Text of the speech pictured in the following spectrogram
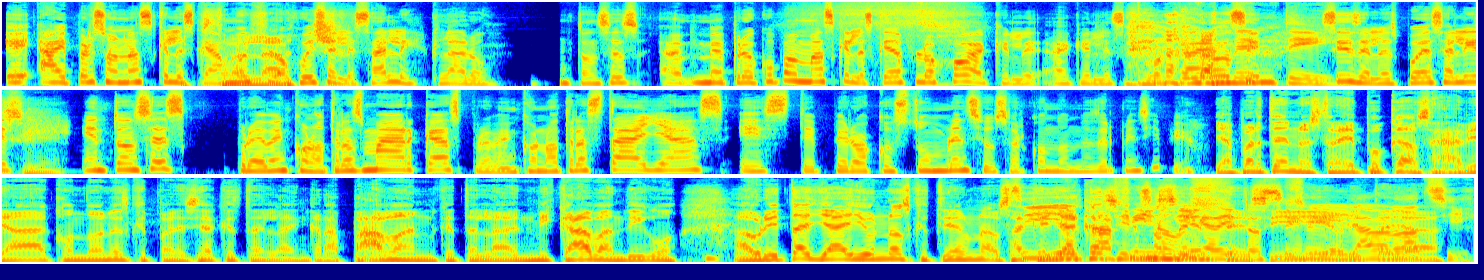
Eh, hay personas que les queda Extra muy flojo y se les sale. Claro. Entonces, ah, me preocupa más que les quede flojo a que, le- a que les... Porque luego sí, sí, se les puede salir. Sí. Entonces, prueben con otras marcas, prueben con otras tallas, este, pero acostúmbrense a usar condón desde el principio. Y aparte de nuestra época, o sea, había condones que parecía que te la engrapaban, que te la enmicaban, digo. Ahorita ya hay unos que tienen una, o sea, Sí, que ya casi finos. sientes. Sí, sí, Sí, ahorita la verdad ya, sí.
